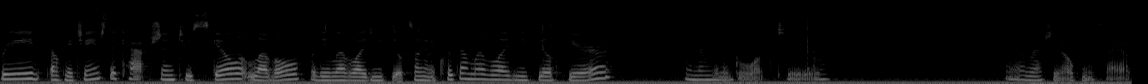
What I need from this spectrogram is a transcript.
Read, okay, change the caption to skill level for the level ID field. So I'm going to click on level ID field here, and I'm going to go up to I'm actually going to open this guy up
